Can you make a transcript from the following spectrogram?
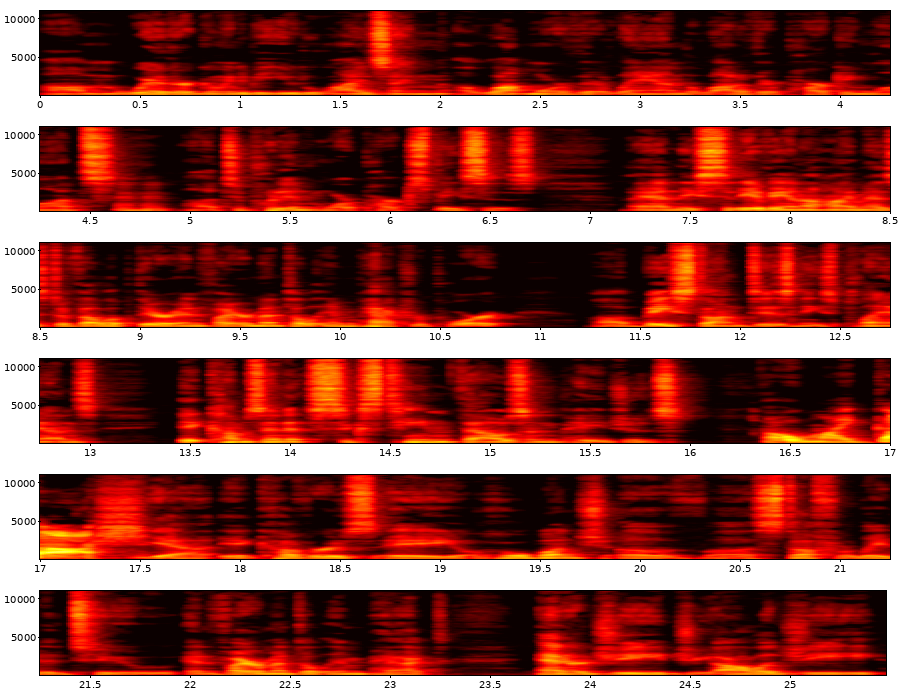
um, where they're going to be utilizing a lot more of their land, a lot of their parking lots Mhm. uh, to put in more park spaces. And the city of Anaheim has developed their environmental impact report uh, based on Disney's plans. It comes in at 16,000 pages. Oh my gosh. Yeah, it covers a whole bunch of uh, stuff related to environmental impact, energy, geology,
